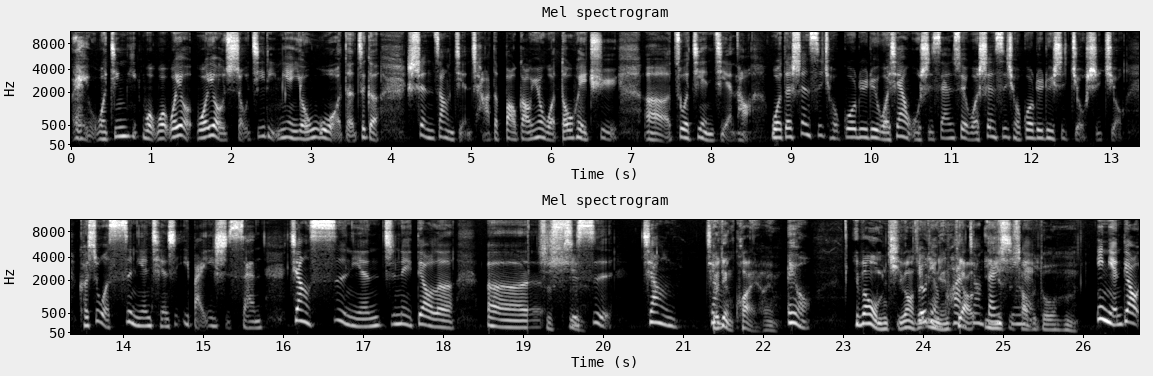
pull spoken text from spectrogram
哎，我今天我我我有我有手机里面有我的这个肾脏检查的报告，因为我都会去呃做健检哈。我的肾丝球过滤率，我现在五十三岁，我肾丝球过滤率是九十九，可是我四年前是一百一十三，这样四年之内掉了呃十四，这样有点快哎。哎呦，一般我们期望是一年掉一是差不多，嗯。一年掉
